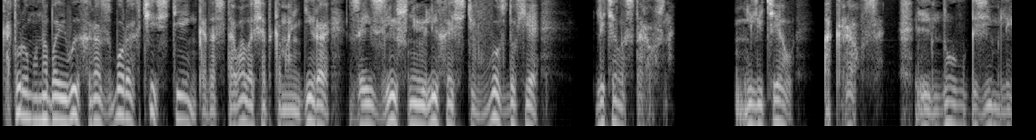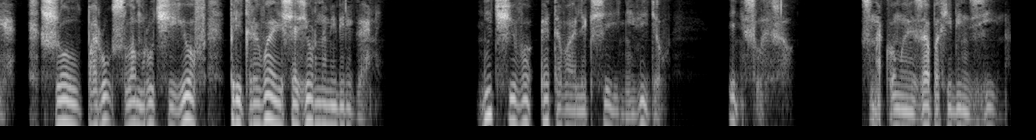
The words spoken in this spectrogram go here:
которому на боевых разборах частенько доставалось от командира за излишнюю лихость в воздухе, летел осторожно. Не летел, а крался, льнул к земле, шел по руслам ручьев, прикрываясь озерными берегами. Ничего этого Алексей не видел и не слышал. Знакомые запахи бензина,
